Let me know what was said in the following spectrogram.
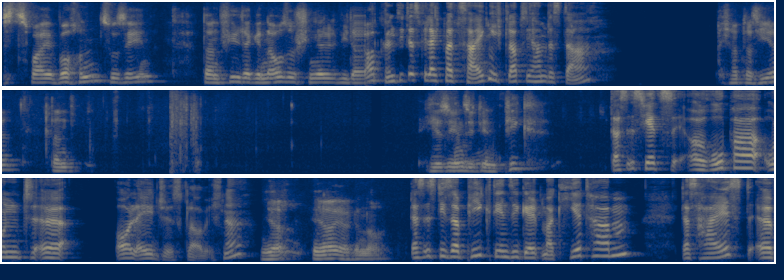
bis zwei Wochen zu sehen. Dann fiel der genauso schnell wieder ab. Können Sie das vielleicht mal zeigen? Ich glaube, Sie haben das da. Ich habe das hier. Dann hier sehen Sie den Peak. Das ist jetzt Europa und äh, All Ages, glaube ich, ne? Ja, ja, ja, genau. Das ist dieser Peak, den Sie gelb markiert haben. Das heißt, äh,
